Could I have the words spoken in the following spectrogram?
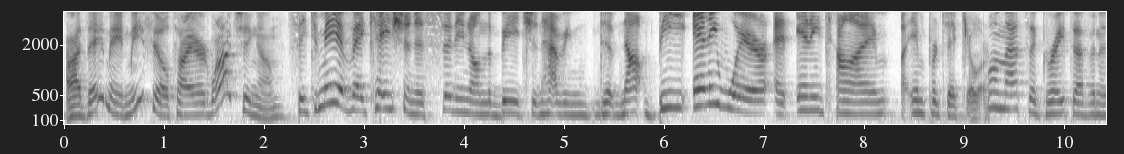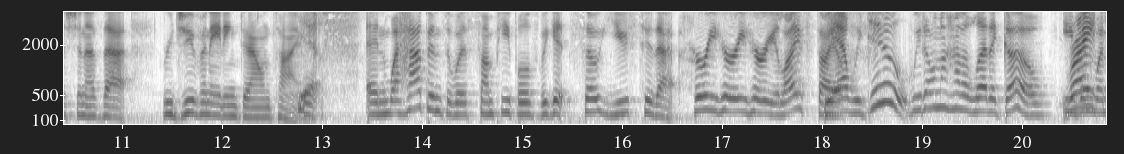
uh, they made me feel tired watching them. See, to me, a vacation is sitting on the beach and having to not be anywhere at any time in particular. Well, and that's a great definition of that rejuvenating downtime. yes. And what happens with some people is we get so used to that hurry, hurry, hurry lifestyle. Yeah, we do. We don't know how to let it go, even Right. when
